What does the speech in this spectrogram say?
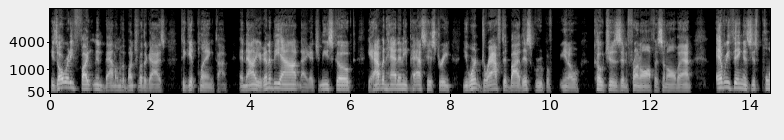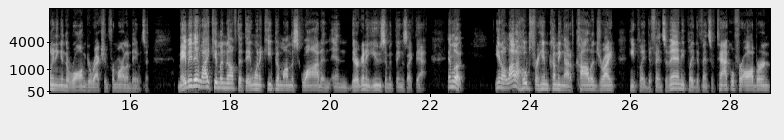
He's already fighting and battling with a bunch of other guys to get playing time. And now you're going to be out. Now you got your knee scoped. You haven't had any past history. You weren't drafted by this group of, you know, coaches and front office and all that everything is just pointing in the wrong direction for Marlon Davidson. Maybe they like him enough that they want to keep him on the squad and, and they're going to use him and things like that. And look, you know, a lot of hopes for him coming out of college, right? He played defensive end, he played defensive tackle for Auburn.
